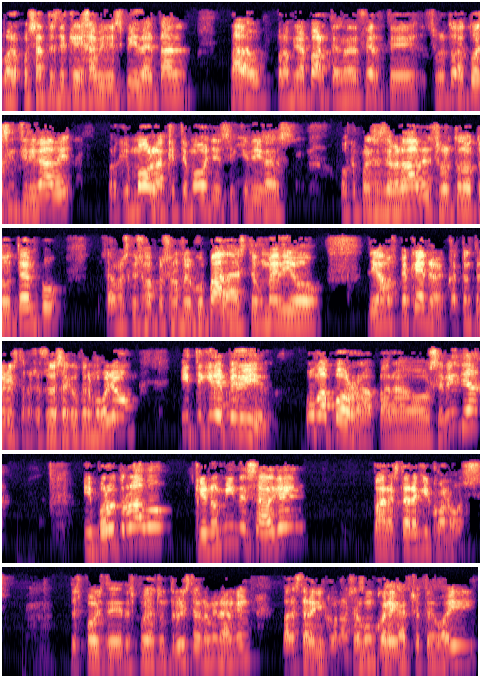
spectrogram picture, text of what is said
bueno, pues antes de que Javi despida e tal, nada, por a miña parte agradecerte sobre todo a túa sinceridade, porque mola que te molles e que digas o que pensas de verdade, sobre todo o teu tempo. Sabemos que és unha persona moi ocupada, este é un medio, digamos, pequeno, e coa tua entrevista nos axudas a crecer mogollón, e te queria pedir unha porra para o Sevilla e, por outro lado, que nomines a alguén para estar aquí con nós. Despois de despois da tua entrevista, nomina a alguén para estar aquí con nós. Algún colega choteo aí,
